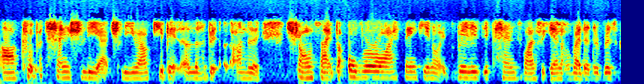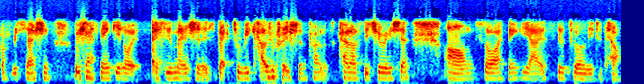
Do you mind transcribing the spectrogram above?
uh, could potentially actually well keep it a little bit on the strong side. But overall, I think you know it really depends once again on whether the risk of recession, which I think you know as you mentioned is back to recalibration kind of kind of situation. Um, so I think yeah, it's still too early to tell.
